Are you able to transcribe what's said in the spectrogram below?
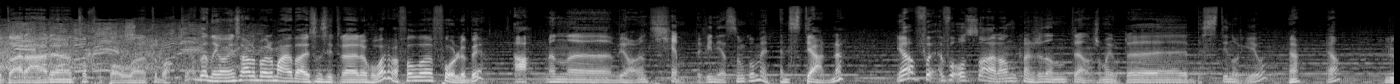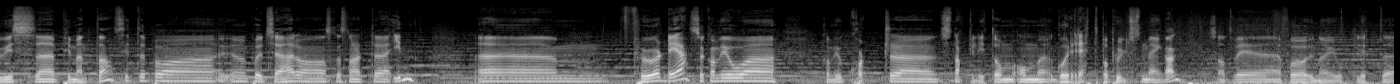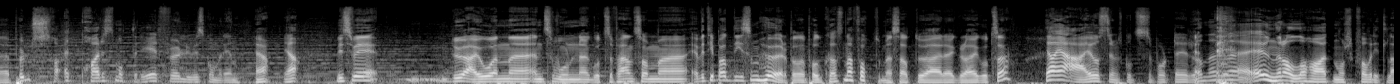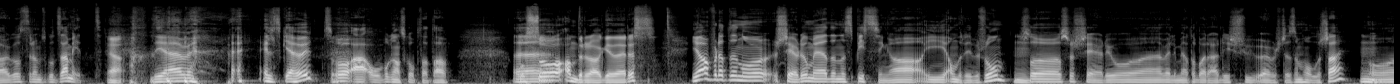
Og der er uh, toppfotball tilbake. Denne gangen så er det bare meg og deg som sitter her, Håvard. I hvert fall uh, foreløpig. Ja, men uh, vi har jo en kjempefin gjest som kommer. En stjerne. Ja, for, for, oss så er han kanskje den treneren som har gjort det best i Norge i år. Ja. ja. Luis Pimenta sitter på, på utsida her og skal snart inn. før det så kan vi jo kan vi jo kort uh, snakke litt om, om gå rett på pulsen med en gang. Sånn at vi får unnagjort litt uh, puls. Ta et par småtterier før Louis kommer inn. Ja. ja. Hvis vi Du er jo en, en svoren godsefan som uh, Jeg vil tippe at de som hører på denne podkasten, har fått med seg at du er glad i godset? Ja, jeg er jo Strømsgodset-supporter. Jeg unner alle å ha et norsk favorittlag, og Strømsgodset er mitt. Ja. De er, elsker jeg høyt, og er også ganske opptatt av. Også andrelaget deres. Ja, for det, nå skjer det jo med denne spissinga i andredivisjon, mm. så, så skjer det jo veldig mye at det bare er de sju øverste som holder seg, mm. og,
